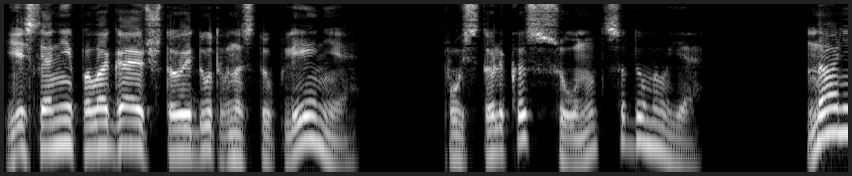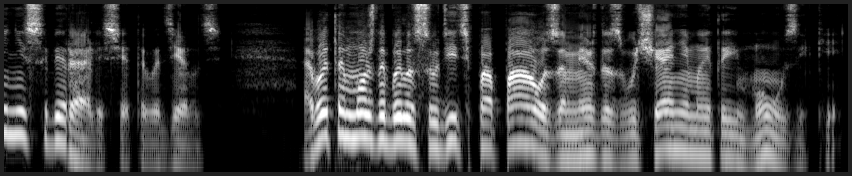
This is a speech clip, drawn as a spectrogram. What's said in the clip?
Если они полагают, что идут в наступление, пусть только сунутся, думал я. Но они не собирались этого делать. Об этом можно было судить по паузам между звучанием этой музыки.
